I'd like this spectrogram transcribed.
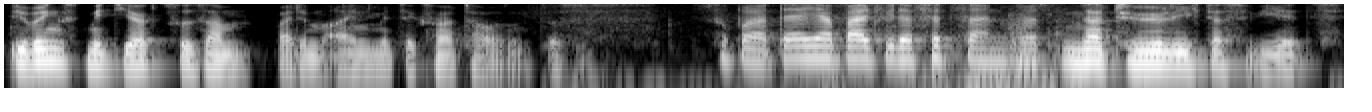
Übrigens mit Jörg zusammen bei dem einen mit 600.000. Das Super, der ja bald wieder fit sein wird. natürlich, das wird's.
